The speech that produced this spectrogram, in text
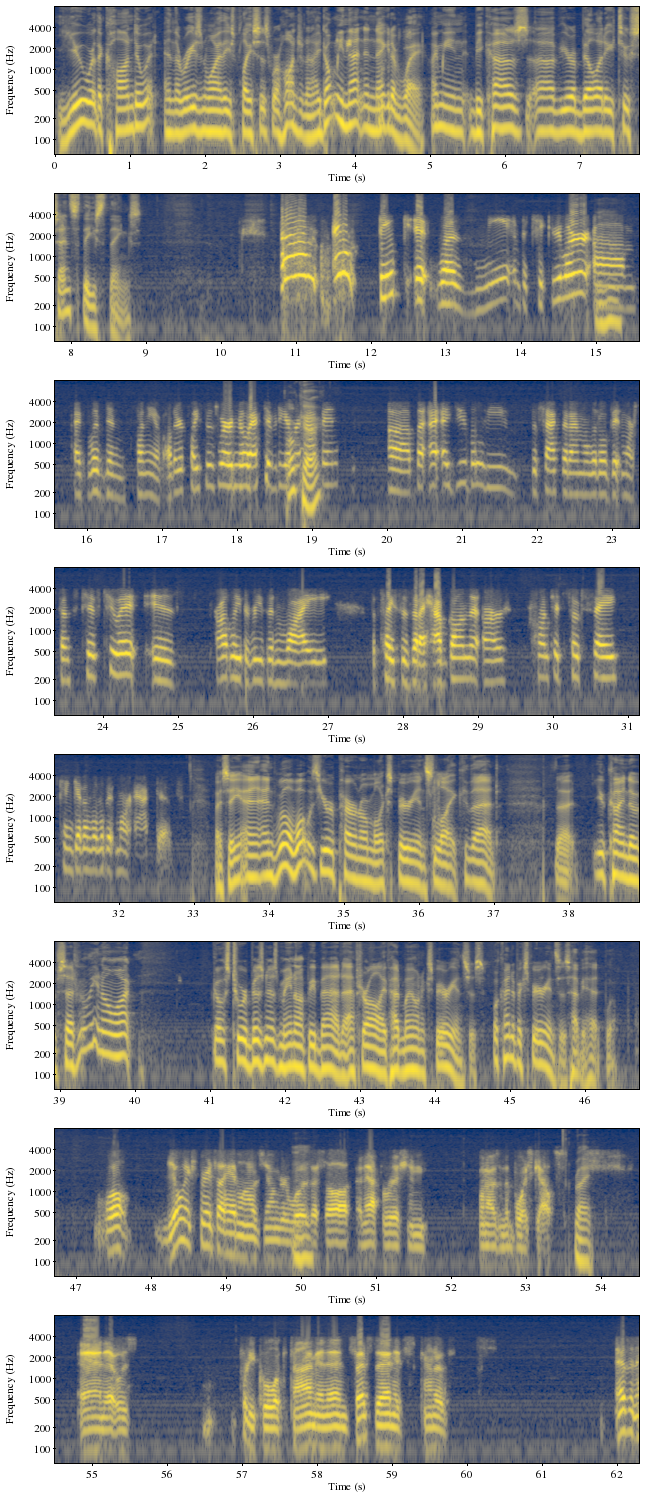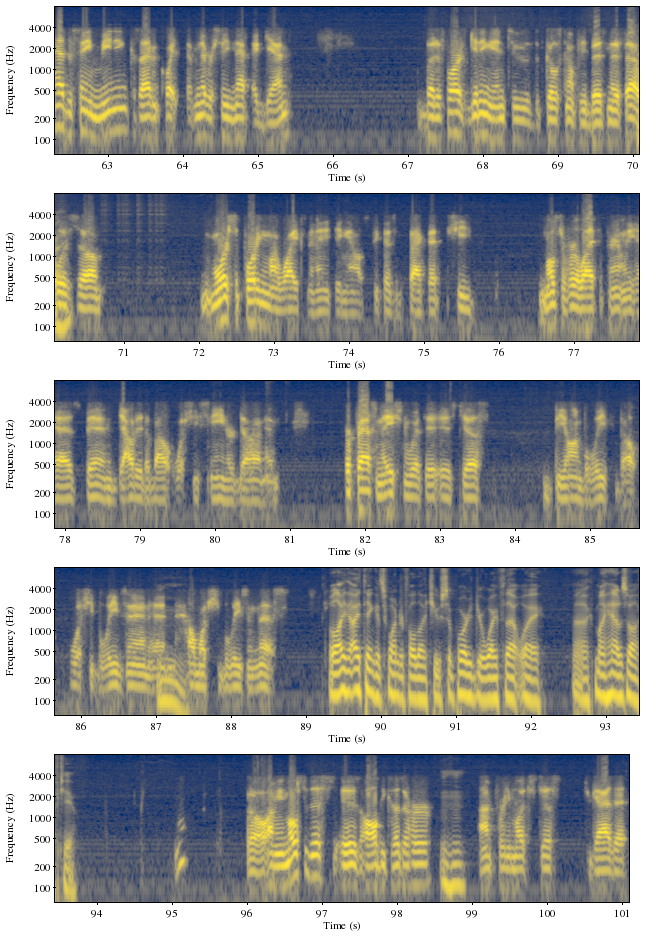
you were the conduit and the reason why these places were haunted? And I don't mean that in a negative way. I mean because of your ability to sense these things. Um, I don't think it was me in particular. Um, I've lived in plenty of other places where no activity ever Okay. happened. Uh, but I, I do believe the fact that I'm a little bit more sensitive to it is probably the reason why the places that I have gone that are haunted, so to say, can get a little bit more active. I see. And, and Will, what was your paranormal experience like that that you kind of said, well, you know what? Ghost tour business may not be bad. After all, I've had my own experiences. What kind of experiences have you had, Will? Well, the only experience I had when I was younger was Mm-hmm. I saw an apparition when I was in the Boy Scouts, Right. and it was pretty cool at the time. And then since then, it's kind of hasn't had the same meaning because I haven't quite, I've never seen that again. But as far as getting into the ghost company business, that Right. was um, more supporting my wife than anything else because of the fact that she most of her life apparently has been doubted about what she's seen or done and her fascination with it is just beyond belief about what she believes in and Mm. how much she believes in this Well, I, I think it's wonderful that you supported your wife that way. Uh, my hat is off to you. so i mean most of this is all because of her hmm i'm pretty much just the guy that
